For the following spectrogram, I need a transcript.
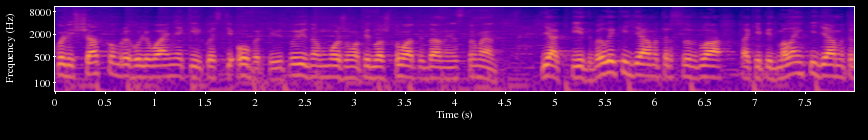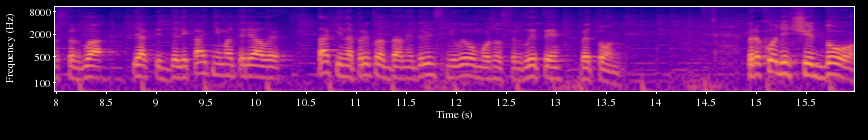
коліщатком регулювання кількості обертів. Відповідно, ми можемо підлаштувати даний інструмент як під великий діаметр свердла, так і під маленький діаметр свердла, як під делікатні матеріали, так і, наприклад, даний дриль сміливо можна свердлити бетон. Переходячи до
